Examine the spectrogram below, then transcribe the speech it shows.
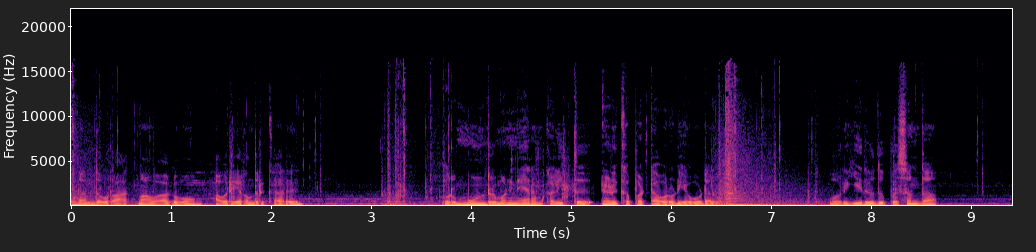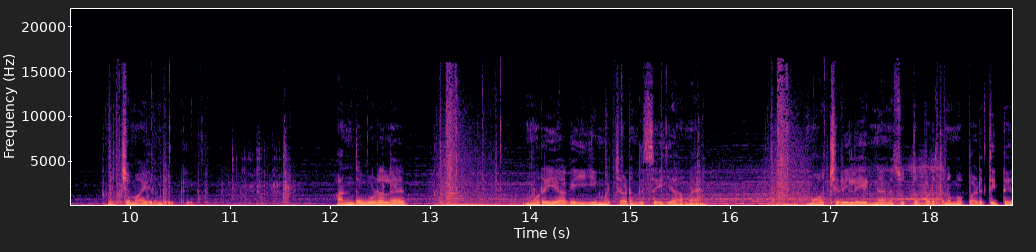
உணர்ந்த ஒரு ஆத்மாவாகவும் அவர் இறந்திருக்காரு. ஒரு மூன்று மணி நேரம் கழித்து எடுக்கப்பட்ட அவருடைய உடல் ஒரு இருபது பர்சன்ட் தான் மிச்சமாக இருந்திருக்கு. அந்த உடலை முறையாக ஈமச்சடங்கு செய்யாமல் மோச்சரியில் என்னென்ன சுத்தப்படுத்தணுமோ படுத்திட்டு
